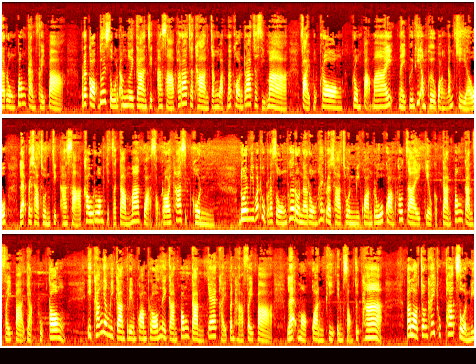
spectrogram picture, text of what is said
ณรงค์ป้องกันไฟป่า ประกอบด้วยศูนย์อำนวยการจิตอาสาพระราชทานจังหวัดนครราชสีมา ฝ่ายปกครอง กรมป่าไม้ ในพื้นที่อำเภอวังน้ำเขียว และประชาชนจิตอาสาเข้าร่วมกิจกรรมมากกว่า 250 คน โดยมีวัตถุประสงค์เพื่อรณรงค์ให้ประชาชนมีความรู้ความเข้าใจเกี่ยวกับการป้องกันไฟป่าอย่างถูกต้อง อีกทั้งยังมีการเตรียมความพร้อมในการป้องกัน แก้ไขปัญหาไฟป่า และหมอกควัน PM 2.5 ตลอดจนให้ทุกภาคส่วนมี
